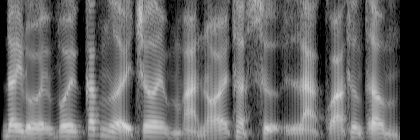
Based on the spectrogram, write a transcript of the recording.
đây đối với các người chơi mà nói thật sự là quá thương tâm.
